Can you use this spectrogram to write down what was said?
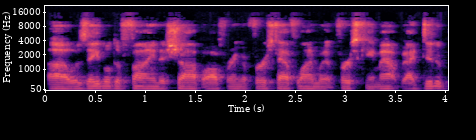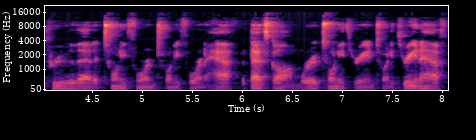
Uh, was able to find a shop offering a first half line when it first came out. But I did approve of that at 24 and 24 and a half, but that's gone. We're at 23 and 23 and a half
